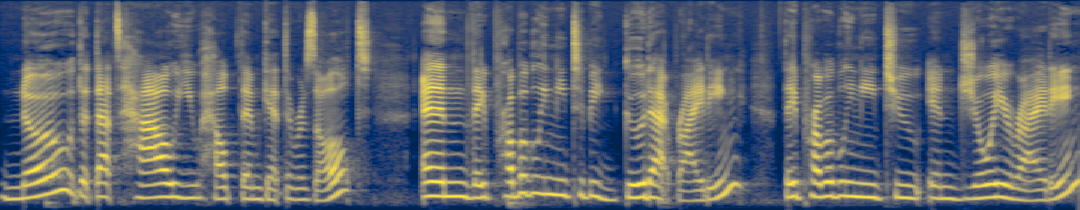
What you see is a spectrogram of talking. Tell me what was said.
know that that's how you help them get the result. And they probably need to be good at writing. They probably need to enjoy writing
